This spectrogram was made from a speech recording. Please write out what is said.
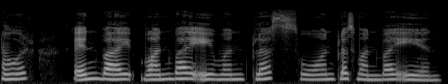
or n by 1 by a1 plus so on plus 1 by an.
